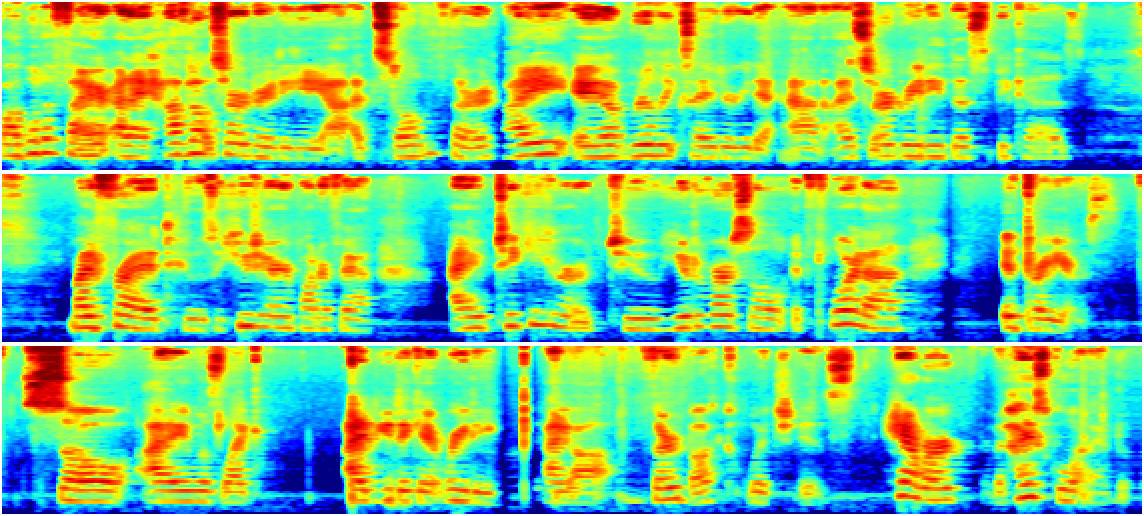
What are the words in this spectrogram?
Goblet of Fire, and I have not started reading it yet. I'm still on the third. I am really excited to read it, and I started reading this because my friend, who is a huge Harry Potter fan, I'm taking her to Universal in Florida in three years. So I was like, I need to get reading. I got the third book, which is Hammered. I'm in high school and I have no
